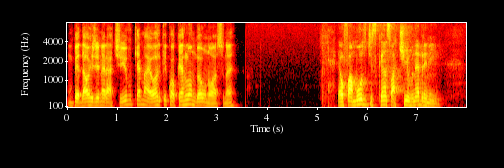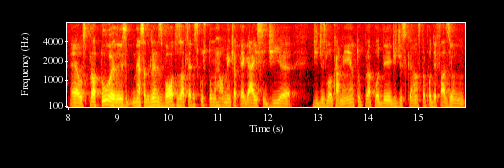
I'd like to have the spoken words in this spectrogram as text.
um pedal regenerativo que é maior do que qualquer longão nosso, né? É o famoso descanso ativo, né, Breninho? É, os Pro Tours, nessas grandes voltas, os atletas costumam realmente pegar esse dia de deslocamento para poder, de descanso, para poder fazer um,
